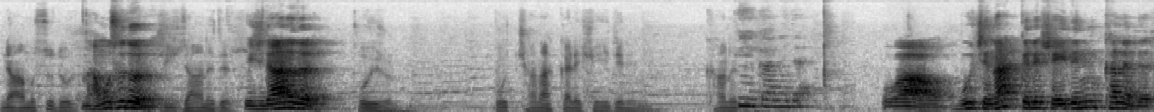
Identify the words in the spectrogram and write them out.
Namusudur, Namusudur, vicdanıdır. vicdanıdır. Buyurun. bu Çanakkale şehidinin kanıdır. Canada. Wow, bu Çanakkale şehidinin kanıdır.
